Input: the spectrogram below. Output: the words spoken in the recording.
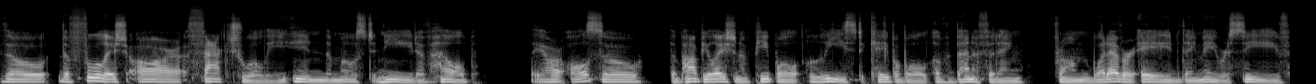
Though the foolish are factually in the most need of help, they are also the population of people least capable of benefiting from whatever aid they may receive.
